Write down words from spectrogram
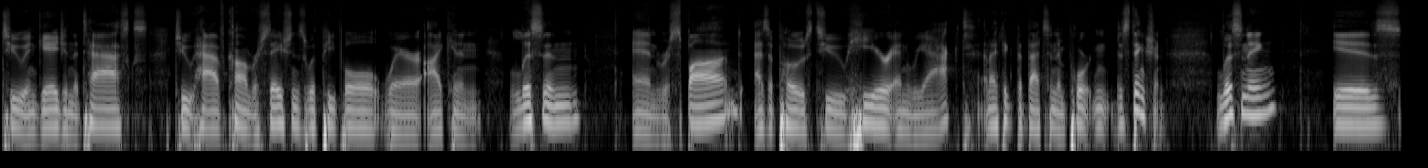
to engage in the tasks, to have conversations with people where I can listen and respond as opposed to hear and react. And I think that that's an important distinction. Listening is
